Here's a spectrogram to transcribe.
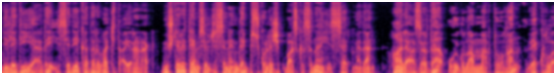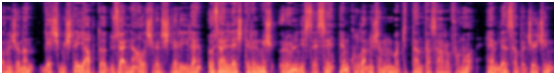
dilediği yerde istediği kadar vakit ayırarak. Müşteri temsilcisinin de psikolojik baskısını hissetmeden. Hala hazırda uygulanmakta olan ve kullanıcının geçmişte yaptığı düzenli alışverişleriyle özelleştirilmiş ürün listesi hem kullanıcının vakitten tasarrufunu hem de satıcı için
